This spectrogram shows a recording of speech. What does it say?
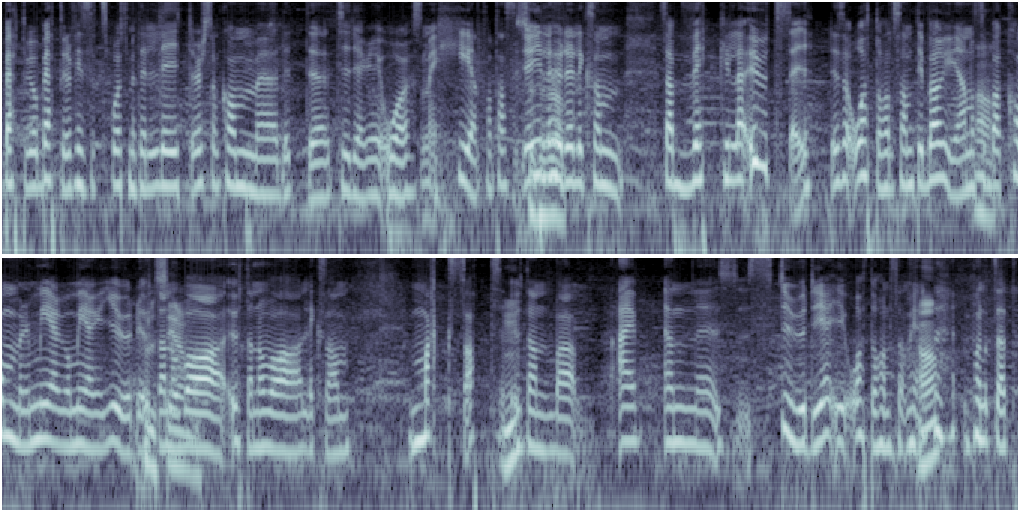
bättre och bättre. Det finns ett spår som heter Later som kom eh, lite tidigare i år som är helt fantastiskt. Jag gillar hur det liksom så här vecklar ut sig. Det är så återhållsamt i början och så Ja. bara kommer mer och mer ljud utan att vara, utan att vara liksom maxat Mm. utan bara nej, en eh, studie i återhållsamhet Ja. på något sätt.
